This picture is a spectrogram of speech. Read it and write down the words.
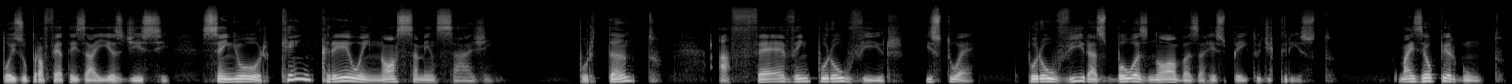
Pois o profeta Isaías disse: Senhor, quem creu em nossa mensagem? Portanto, a fé vem por ouvir, isto é, por ouvir as boas novas a respeito de Cristo. Mas eu pergunto:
